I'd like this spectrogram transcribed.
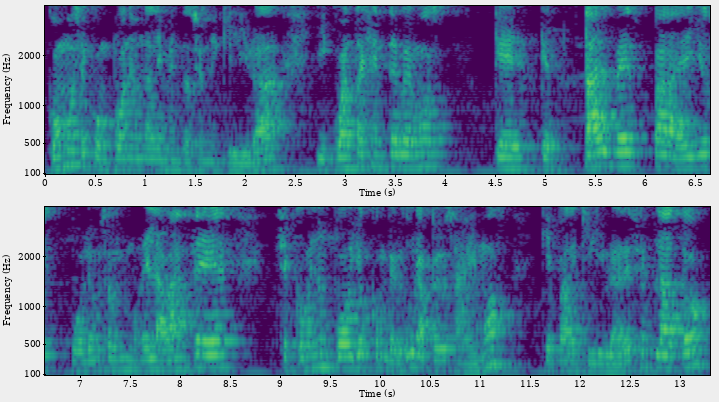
cómo se compone una alimentación equilibrada y cuánta gente vemos que, tal vez para ellos, volvemos a lo mismo, el avance es, se comen un pollo con verdura, pero sabemos que para equilibrar ese plato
